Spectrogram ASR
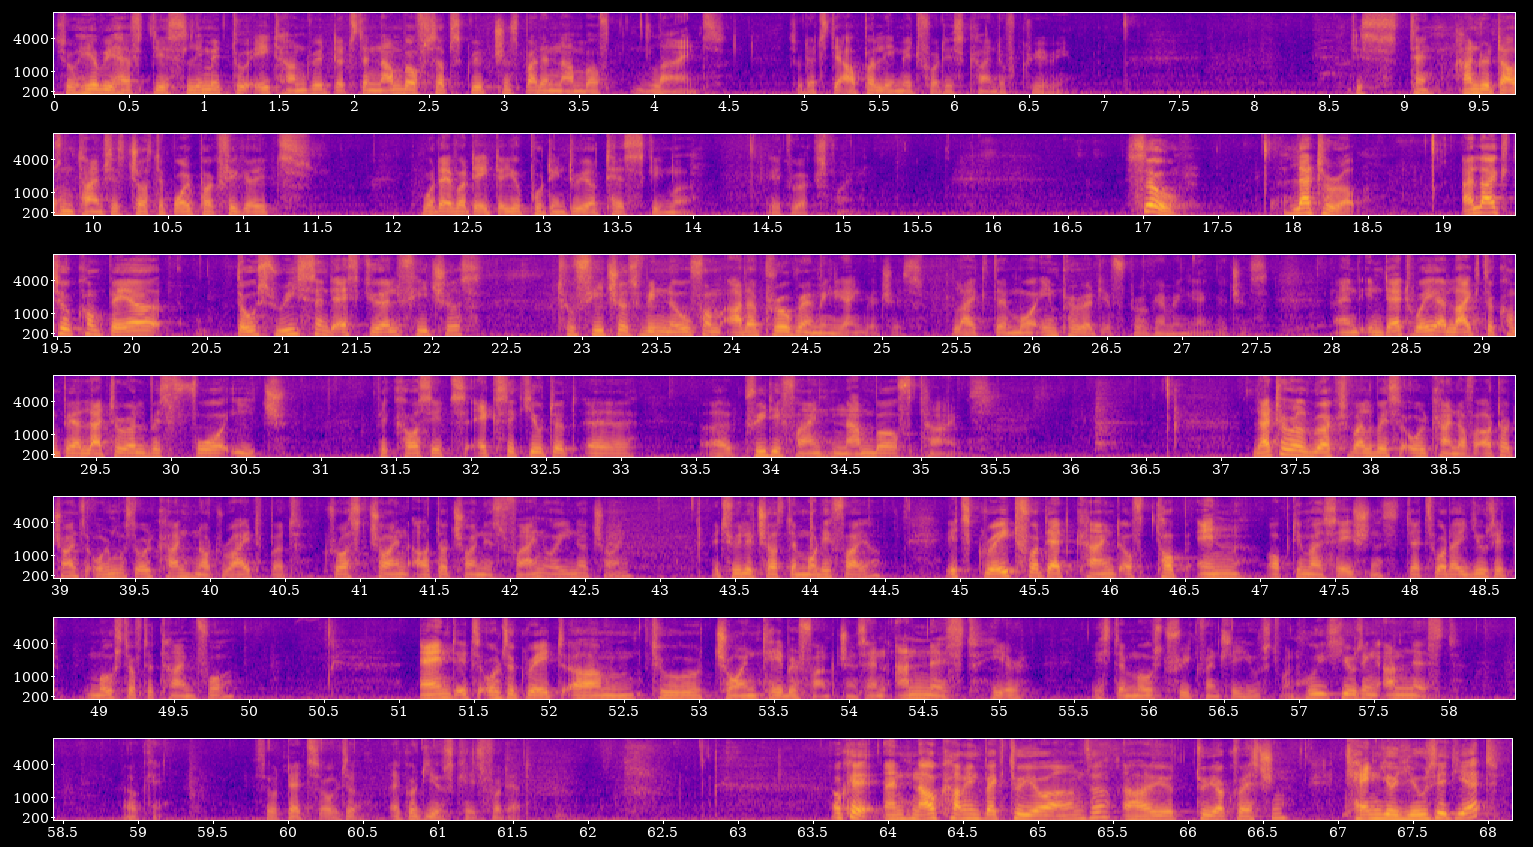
So here we have this limit to 800. That's the number of subscriptions by the number of lines. So that's the upper limit for this kind of query. This 100,000 times is just a ballpark figure. It's whatever data you put into your test schema, it works fine. So, lateral. I like to compare those recent SQL features to features we know from other programming languages, like the more imperative programming languages. And in that way, I like to compare lateral with for each, because it's executed a, a predefined number of times. Lateral works well with all kind of outer joins, almost all kind, not right, but cross join, outer join is fine, or inner join. It's really just a modifier. It's great for that kind of top N optimizations. That's what I use it most of the time for. And it's also great um, to join table functions. And unnest here is the most frequently used one. Who is using unnest? OK. So that's also a good use case for that. OK, and now coming back to your answer, uh, to your question. Can you use it yet?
